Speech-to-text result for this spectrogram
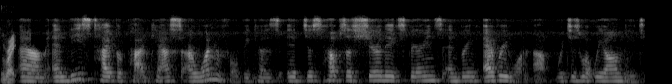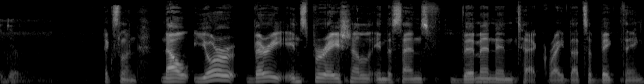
Right. Um, and these type of podcasts are wonderful because it just helps us share the experience and bring everyone up, which is what we all need to do. Excellent. Now, you're very inspirational in the sense women in tech, right? That's a big thing.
